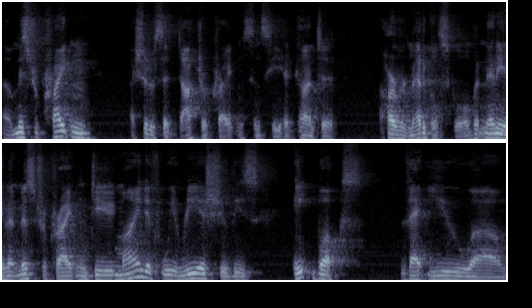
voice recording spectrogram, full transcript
uh, Mr. Crichton, I should have said Dr. Crichton since he had gone to Harvard Medical School, but in any event, Mr. Crichton, do you mind if we reissue these eight books that you uh,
